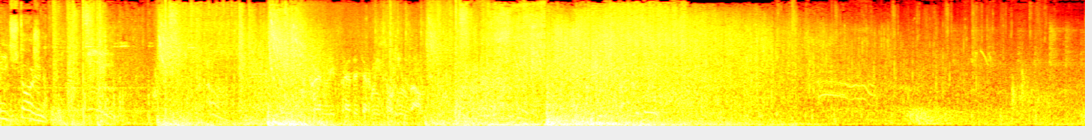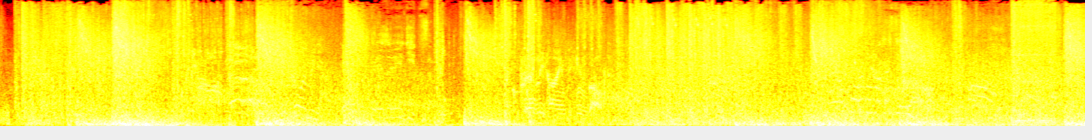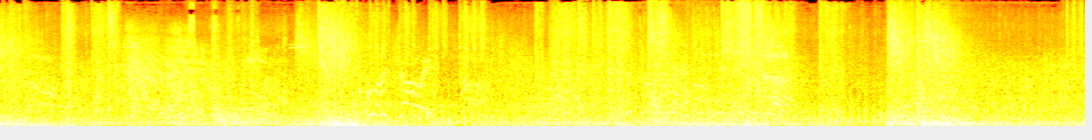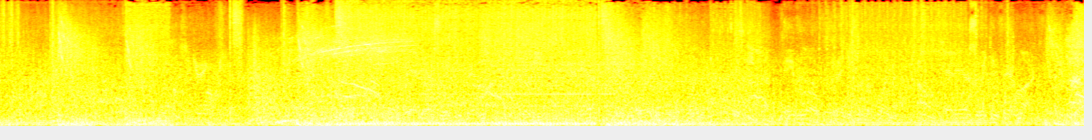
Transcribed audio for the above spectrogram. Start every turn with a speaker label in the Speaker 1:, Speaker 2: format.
Speaker 1: уничтожена.
Speaker 2: Friendly Predator missile inbound.
Speaker 1: Прикрой меня. Перезарядиться.
Speaker 2: Friendly Hind inbound.
Speaker 3: waiting for your mark.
